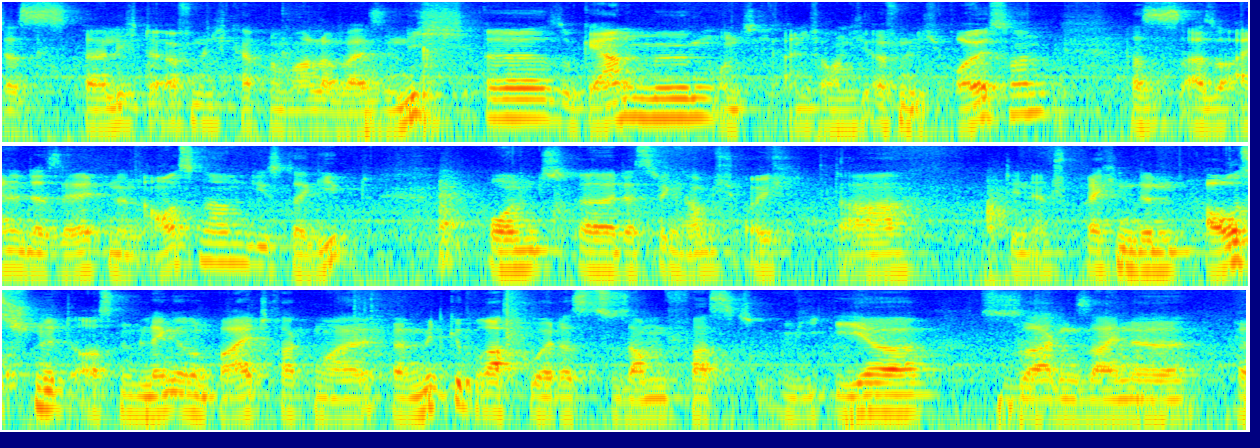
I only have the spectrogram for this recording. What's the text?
das äh, Licht der Öffentlichkeit normalerweise nicht äh, so gerne mögen und sich eigentlich auch nicht öffentlich äußern. Das ist also eine der seltenen Ausnahmen, die es da gibt. Und äh, deswegen habe ich euch da den entsprechenden Ausschnitt aus einem längeren Beitrag mal äh, mitgebracht, wo er das zusammenfasst, wie er sozusagen seine äh,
